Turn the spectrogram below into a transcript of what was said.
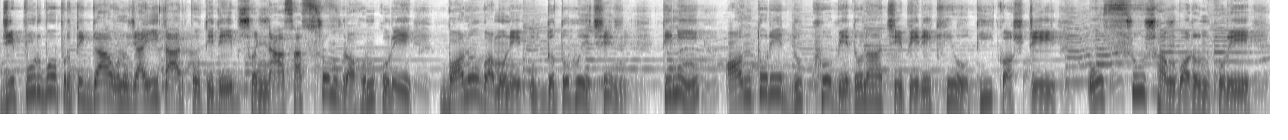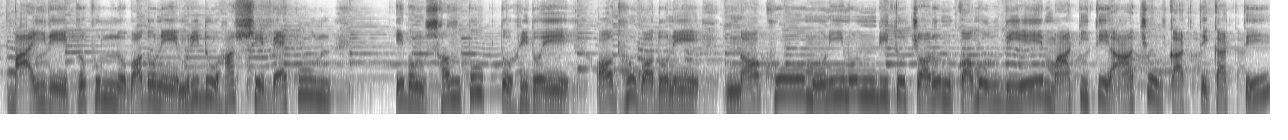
যে পূর্ব প্রতিজ্ঞা অনুযায়ী তার পতিদেব সন্ন্যাসাশ্রম গ্রহণ করে বনগমনে উদ্যত হয়েছেন। তিনি অন্তরে দুঃখ বেদনা চেপে রেখে অতি কষ্টে অশ্রু সংবরণ করে বাইরে প্রফুল্ল বদনে মৃদু হাস্যে ব্যাকুল এবং সন্তপ্ত হৃদয়ে অধবদনে নখ মণিমণ্ডিত চরণ কমল দিয়ে মাটিতে আঁচড় কাটতে কাটতে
